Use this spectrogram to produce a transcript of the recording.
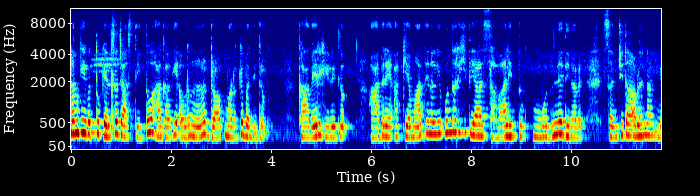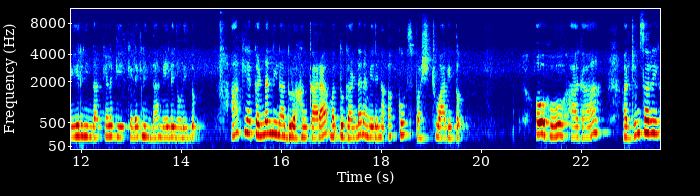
ನಮಗೆ ಇವತ್ತು ಕೆಲಸ ಜಾಸ್ತಿ ಇತ್ತು, ಹಾಗಾಗಿ ಅವರು ನನ್ನನ್ನು ಡ್ರಾಪ್ ಮಾಡೋಕ್ಕೆ ಬಂದಿದ್ದರು ಕಾವೇರಿ ಹೇಳಿದ್ಲು. ಆದರೆ ಆಕೆಯ ಮಾತಿನಲ್ಲಿ ಒಂದು ರೀತಿಯ ಸವಾಲಿತ್ತು ಮೊದಲನೇ ದಿನವೇ. ಸಂಚಿತಾ ಅವಳನ್ನು ಮೇಲಿನಿಂದ ಕೆಳಗೆ, ಕೆಳಗಿನಿಂದ ಮೇಲೆ ನೋಡಿದ್ಲು. ಆಕೆಯ ಕಣ್ಣಲ್ಲಿನ ದುರಹಂಕಾರ ಮತ್ತು ಗಂಡನ ಮೇಲಿನ ಹಕ್ಕು ಸ್ಪಷ್ಟವಾಗಿತ್ತು. ಓಹೋ, ಆಗ ಅರ್ಜುನ್ ಸರ್ ಈಗ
